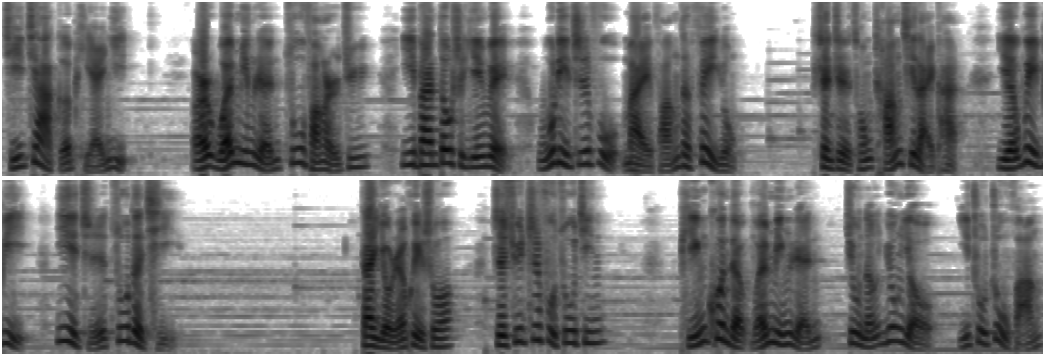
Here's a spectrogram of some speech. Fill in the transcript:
其价格便宜；而文明人租房而居，一般都是因为无力支付买房的费用，甚至从长期来看，也未必一直租得起。但有人会说，只需支付租金，贫困的文明人就能拥有一处住房。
